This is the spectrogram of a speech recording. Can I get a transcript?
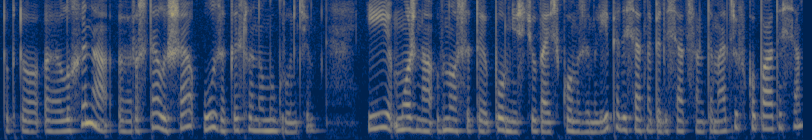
Тобто е, лохина росте лише у закисленому ґрунті. І можна вносити повністю весь ком землі 50 на 50 см копатися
